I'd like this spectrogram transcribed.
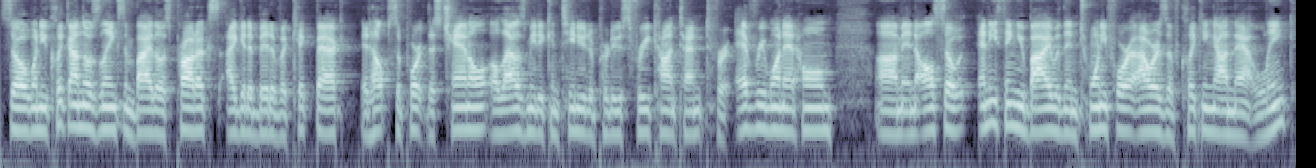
So when you click on those links and buy those products, I get a bit of a kickback. It helps support this channel, allows me to continue to produce free content for everyone at home. Um, and also, anything you buy within 24 hours of clicking on that link,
